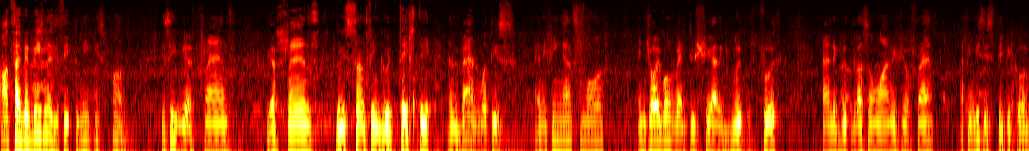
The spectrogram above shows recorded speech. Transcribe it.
Outside the business, you see, to me, it's fun. You see, we are friends, we are friends doing something good, tasty, and then what is anything else more enjoyable than to share good food and a good glass of wine with your friend? I think this is typical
